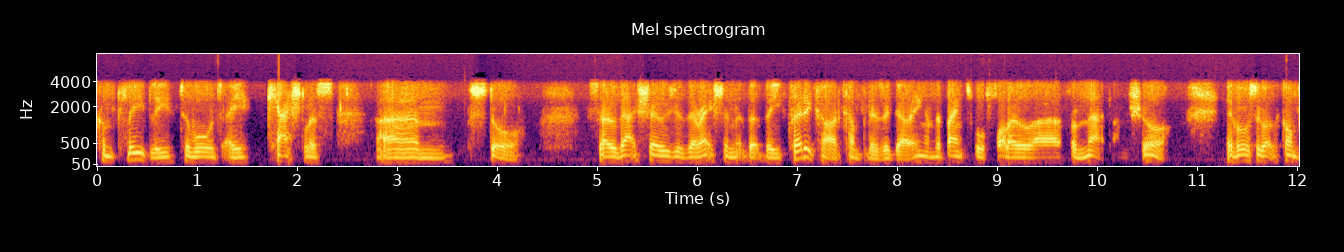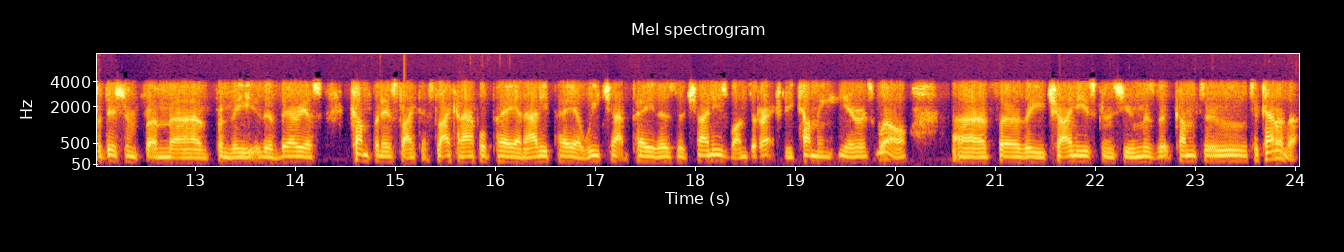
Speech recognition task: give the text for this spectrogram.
completely towards a cashless um, store. So that shows you the direction that the credit card companies are going, and the banks will follow uh, from that, I'm sure. They've also got the competition from uh, from the, the various companies like it's like an Apple Pay, an Alipay, a WeChat Pay. There's the Chinese ones that are actually coming here as well uh, for the Chinese consumers that come to, to Canada.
